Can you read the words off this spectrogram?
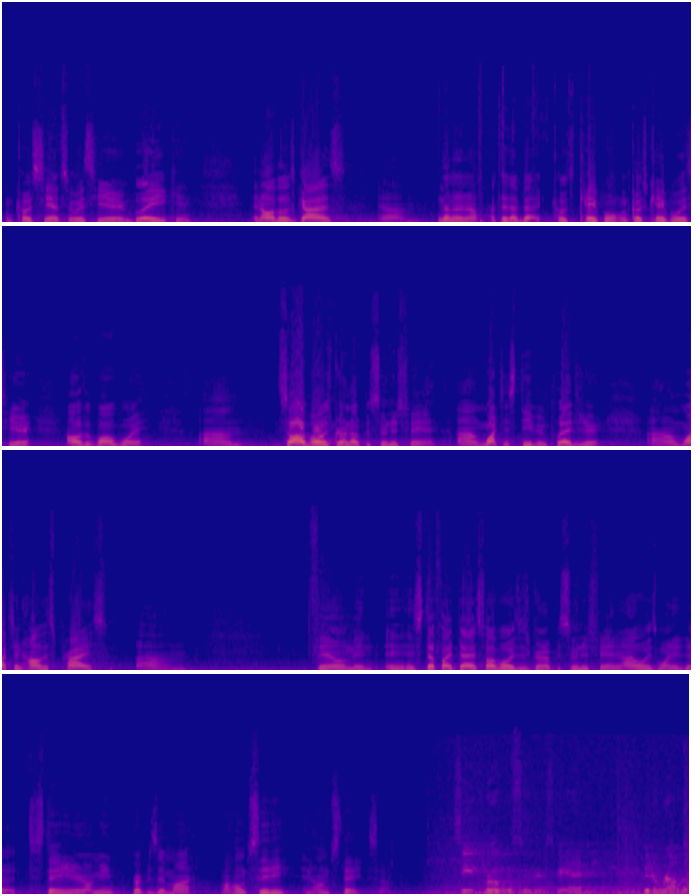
when Coach Sampson was here and Blake and, and all those guys. Um, no, no, no, I take that back. Coach Capel. When Coach Capel was here, I was a ball boy. Um, so I've always grown up a Sooners fan, um, watching Steven Pledger, um, watching Hollis Price um, film and, and, and, stuff like that. So I've always just grown up a Sooners fan, and I always wanted to, to stay here. I mean, represent my, my home city and home state. So. So you grew up a Sooners fan. You've been around the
